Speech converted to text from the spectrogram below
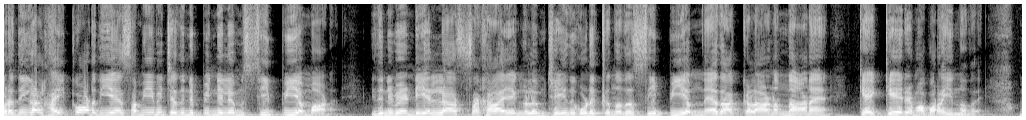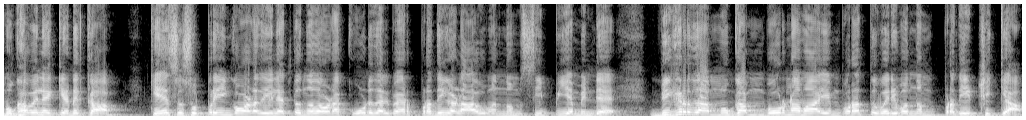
പ്രതികൾ ഹൈക്കോടതിയെ സമീപിച്ചതിന് പിന്നിലും സി പി എം ആണ്. ഇതിനുവേണ്ടി എല്ലാ സഹായങ്ങളും ചെയ്തു കൊടുക്കുന്നത് സി പി എം നേതാക്കളാണെന്നാണ് കെ കെ രമ പറയുന്നത്. മുഖവിലക്കെടുക്കാം കേസ് സുപ്രീം കോടതിയിൽ എത്തുന്നതോടെ കൂടുതൽ പേർ പ്രതികളാവുമെന്നും സി പി എമ്മിന്റെ വികൃത മുഖം പൂർണമായും പുറത്തു വരുമെന്നും പ്രതീക്ഷിക്കാം.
